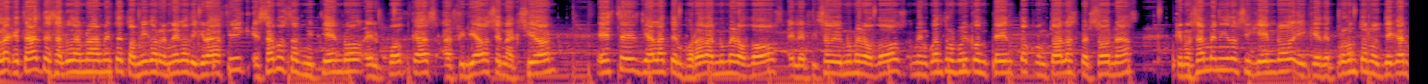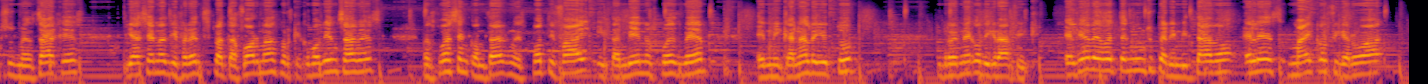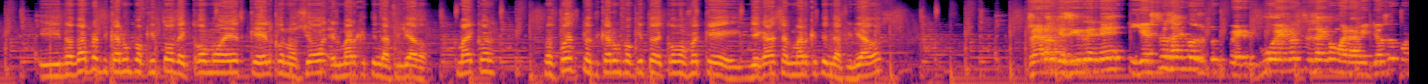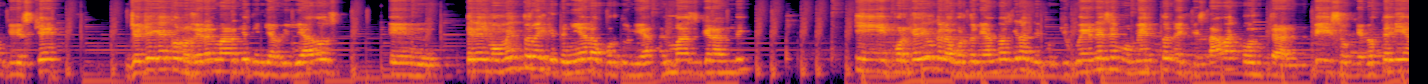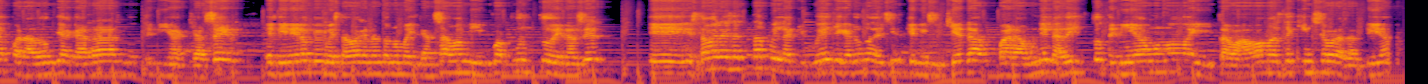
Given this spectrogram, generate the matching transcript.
Hola, ¿qué tal? Te saluda nuevamente tu amigo Renego de Graphic. Estamos transmitiendo el podcast Afiliados en Acción. Este es ya la temporada número 2, el episodio número 2. Me encuentro muy contento con todas las personas que nos han venido siguiendo y que de pronto nos llegan sus mensajes, ya sean las diferentes plataformas, porque como bien sabes, nos puedes encontrar en Spotify y también nos puedes ver en mi canal de YouTube, Renego de Graphic. El día de hoy tengo un super invitado. Él es Michael Figueroa y nos va a platicar un poquito de cómo es que él conoció el marketing de afiliado. Michael, ¿nos puedes platicar un poquito de cómo fue que llegaste al marketing de afiliados? Claro que sí, René, y esto es algo súper bueno, esto es algo maravilloso porque es que yo llegué a conocer el marketing de afiliados en, en el momento en el que tenía la oportunidad más grande ¿Y por qué digo que la oportunidad más grande? Porque fue en ese momento en el que estaba contra el piso, que no tenía para dónde agarrar, no tenía qué hacer, el dinero que me estaba ganando no me alcanzaba, mi hijo a punto de nacer. Eh, estaba en esa etapa en la que puede llegar uno a decir que ni siquiera para un heladito tenía uno y trabajaba más de 15 horas al día.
